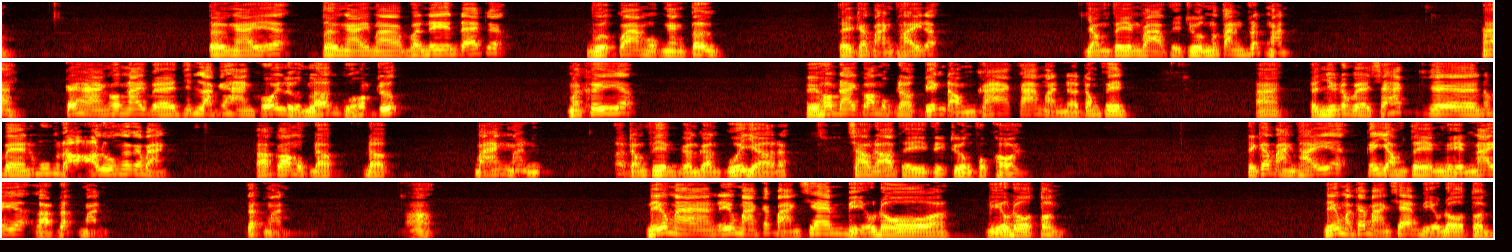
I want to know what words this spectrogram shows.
từ ngày á, từ ngày mà vn index á, vượt qua một ngàn tư, thì các bạn thấy đó, dòng tiền vào thị trường nó tăng rất mạnh. Ha, cái hàng hôm nay về chính là cái hàng khối lượng lớn của hôm trước. Mà khi á thì hôm nay có một đợt biến động khá khá mạnh ở trong phiên à hình như nó về sát ờ, nó về nó muốn đỏ luôn á các bạn. Đó, có một đợt đợt bán mạnh ở trong phiên gần gần cuối giờ đó. Sau đó thì thị trường phục hồi. Thì các bạn thấy cái dòng tiền hiện nay là rất mạnh. Rất mạnh. Đó nếu mà nếu mà các bạn xem biểu đồ biểu đồ tuần, nếu mà các bạn xem biểu đồ tuần,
